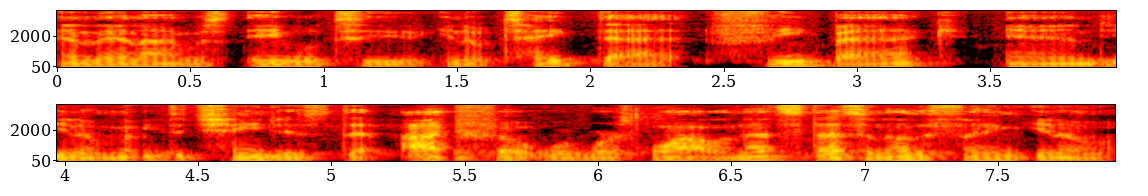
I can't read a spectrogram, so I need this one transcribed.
and then I was able to, you know, take that feedback and you know make the changes that I felt were worthwhile. And that's that's another thing. You know,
